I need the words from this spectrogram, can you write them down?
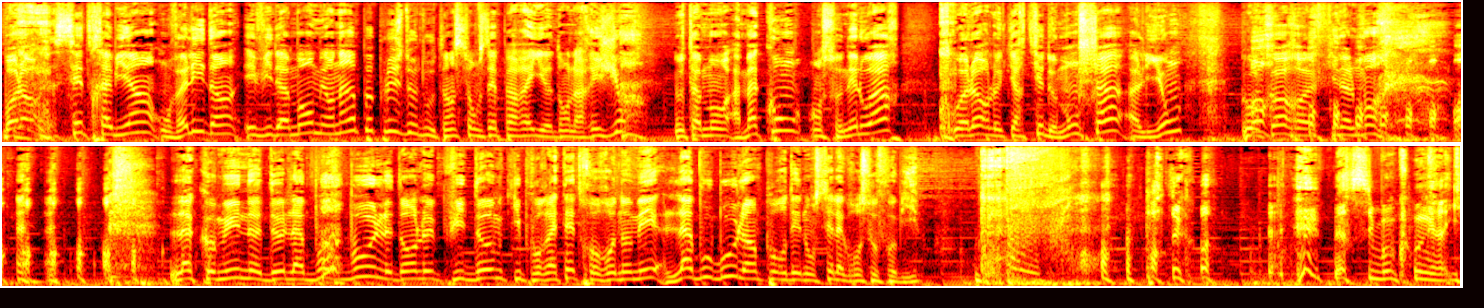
Bon alors, c'est très bien, on valide, hein, évidemment, mais on a un peu plus de doutes hein, si on faisait pareil dans la région, notamment à Mâcon, en Saône-et-Loire, ou alors le quartier de Montchat, à Lyon, ou encore euh, finalement la commune de la Bourboule dans le Puy-de-Dôme qui pourrait être renommée la Bouboule hein, pour dénoncer la grossophobie. N'importe quoi. Merci beaucoup, Greg.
